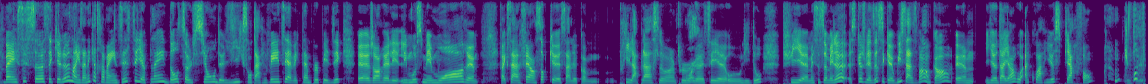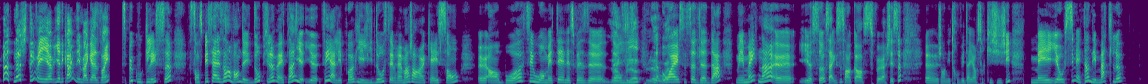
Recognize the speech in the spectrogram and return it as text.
ben c'est ça, c'est que là dans les années 90, tu sais, il y a plein d'autres solutions de lits qui sont arrivées, tu sais avec Tempur-Pedic, euh, genre euh, les, les mousses mémoire, euh, fait que ça a fait en sorte que ça a comme pris la place là un peu Ouais. tu sais euh, au Lido. Puis euh, mais c'est ça, mais là ce que je voulais dire c'est que oui, ça se vend encore. Euh, il y a d'ailleurs au Aquarius Pierrefonds Ok. en acheter, mais il y, a, il y a quand même des magasins. Tu peux googler ça. Ils sont spécialisés en vente de lidos. Puis là, maintenant, il y a, tu sais, à l'époque, les lidos, c'était vraiment genre un caisson euh, en bois, tu sais, où on mettait l'espèce de, de lit. Là, ouais, c'est ça, Mhm. dedans. Mais maintenant, euh, il y a ça. Ça existe encore si tu peux acheter ça. Euh, J'en ai trouvé d'ailleurs sur Kijiji. Mais il y a aussi maintenant des matelas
